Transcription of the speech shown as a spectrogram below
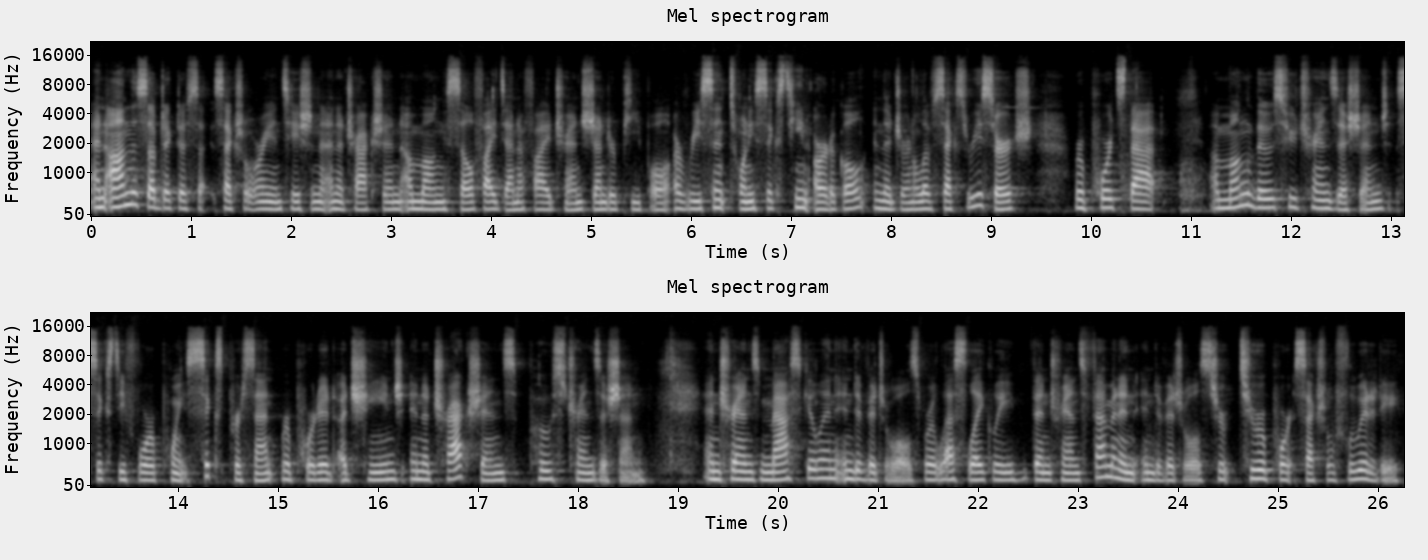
And on the subject of se- sexual orientation and attraction among self identified transgender people, a recent 2016 article in the Journal of Sex Research reports that among those who transitioned, 64.6% reported a change in attractions post transition. And trans masculine individuals were less likely than trans feminine individuals to, to report sexual fluidity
